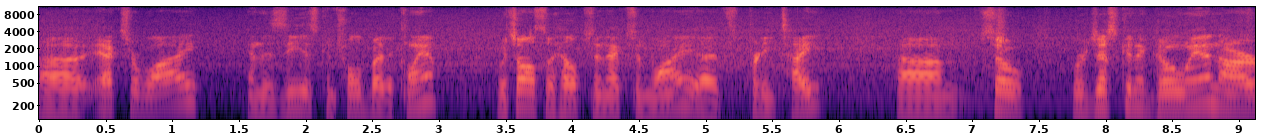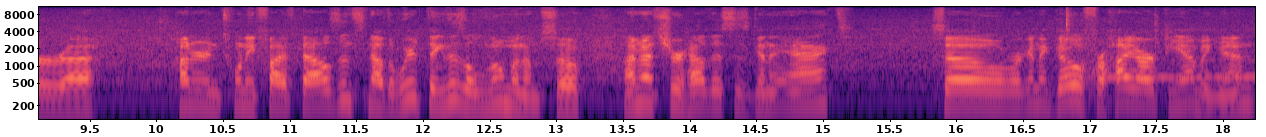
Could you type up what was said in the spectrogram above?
uh, X or Y, and the Z is controlled by the clamp. which also helps in X and Y. Uh, it's pretty tight. Um, so we're just going to go in our uh, 125 thousandths. Now the weird thing, this is aluminum, so I'm not sure how this is going to act. So we're to go for high RPM again.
